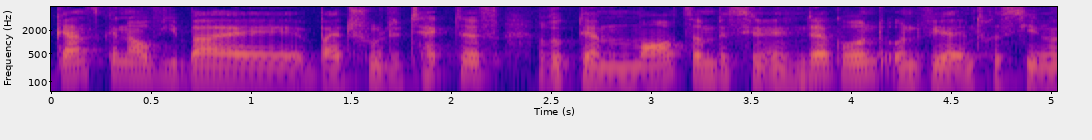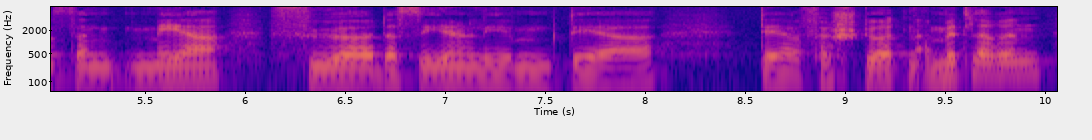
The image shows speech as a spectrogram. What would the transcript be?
ganz genau wie bei, bei True Detective rückt der Mord so ein bisschen in den Hintergrund und wir interessieren uns dann mehr für das Seelenleben der, der verstörten Ermittlerin,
